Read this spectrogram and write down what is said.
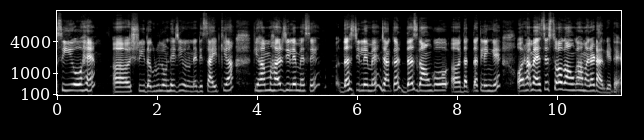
सीईओ हैं श्री दगड़ू लोंढे जी, उन्होंने डिसाइड किया कि हम हर ज़िले में से दस ज़िले में जाकर दस गाँव को दत्तक लेंगे और हम ऐसे सौ गाँव का हमारा टारगेट है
